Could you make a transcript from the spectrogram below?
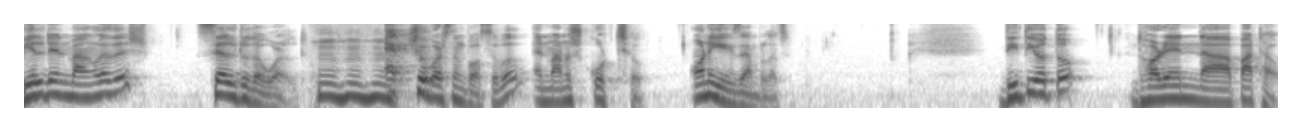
build in Bangladesh sell to the world একশো পার্সেন্ট পসিবল অ্যান্ড মানুষ করছেও। অনেক এক্সাম্পল আছে। দ্বিতীয়ত ধরেন আহ, পাঠাও।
